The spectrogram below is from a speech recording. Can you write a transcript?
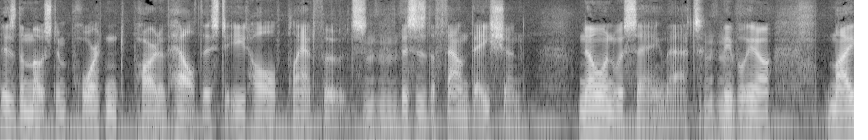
is the most important part of health is to eat whole plant foods. Mm-hmm. This is the foundation. No one was saying that. Mm-hmm. People, you know, my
